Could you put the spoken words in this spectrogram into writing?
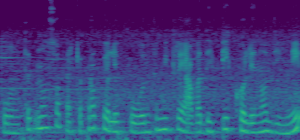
punte non so perché proprio le punte mi creava dei piccoli nodini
